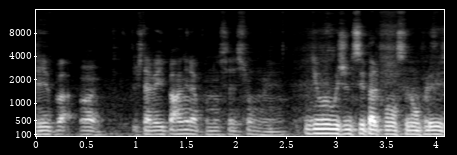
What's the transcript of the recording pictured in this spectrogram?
Je, pas, ouais. Je t'avais épargné la prononciation. Mais... Oui, je ne sais pas le prononcer non plus.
